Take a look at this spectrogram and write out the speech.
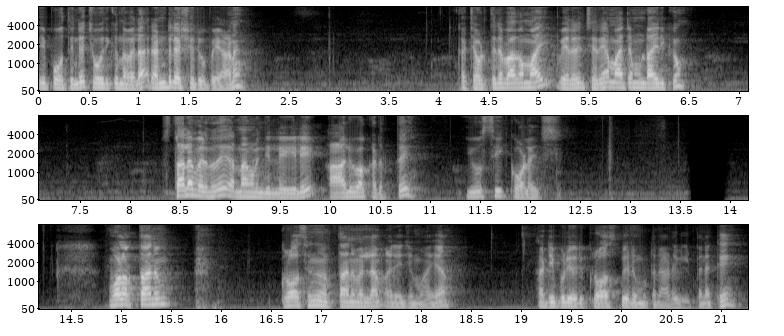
ഈ പോത്തിന്റെ ചോദിക്കുന്ന വില രണ്ട് ലക്ഷം രൂപയാണ്. കച്ചവടത്തിന്റെ ഭാഗമായി വിലയിൽ ചെറിയ മാറ്റമുണ്ടായിരിക്കും സ്ഥലം വരുന്നത് എറണാകുളം ജില്ലയിലെ ആലുവക്കടുത്ത് യു സി കോളേജ്. വളർത്താനും ക്രോസിംഗ് നിർത്താനുമെല്ലാം അനുയോജ്യമായ അടിപൊളി ഒരു ക്രോസ് ബീഡ് മുട്ടനാട് വിൽപ്പനക്ക്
